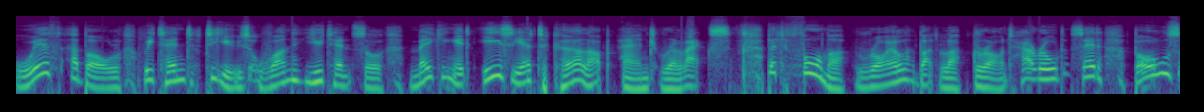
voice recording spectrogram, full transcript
with a bowl, we tend to use one utensil, making it easier to curl up and relax. But former royal butler Grant Harold said bowls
